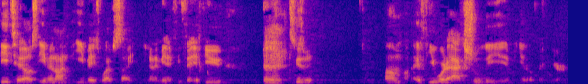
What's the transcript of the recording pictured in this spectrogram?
details, even on eBay's website. You know what I mean? If you th- if you excuse me, um, if you were to actually let me get over here,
